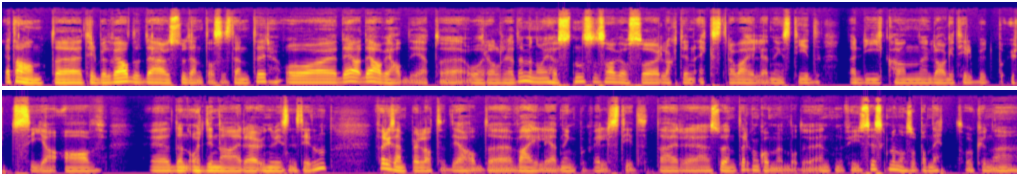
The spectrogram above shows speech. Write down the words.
Et annet uh, tilbud vi hadde, det er jo studentassistenter. og Det, det har vi hatt i et eh, år allerede, men nå i høsten så, så har vi også lagt inn ekstra veiledningstid der de kan lage tilbud på utsida av uh, den ordinære undervisningstiden. F.eks. at de hadde veiledning på kveldstid, der studenter kan komme både enten fysisk, men også på nett og kunne,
